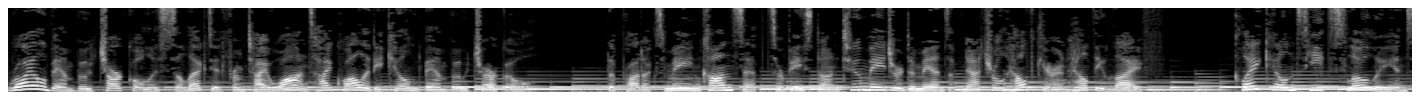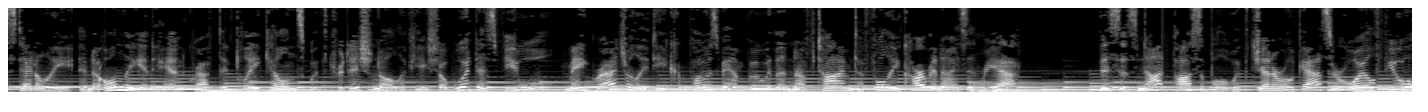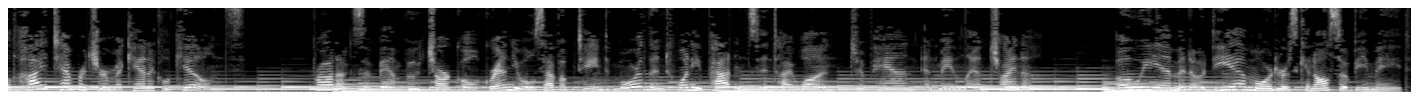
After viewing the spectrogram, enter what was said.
Royal bamboo charcoal is selected from Taiwan's high-quality kiln bamboo charcoal. The product's main concepts are based on two major demands of natural healthcare and healthy life. Clay kilns heat slowly and steadily, and only in handcrafted clay kilns with traditional acacia wood as fuel, may gradually decompose bamboo with enough time to fully carbonize and react. This is not possible with general gas or oil-fueled high-temperature mechanical kilns. Products of bamboo charcoal granules have obtained more than 20 patents in Taiwan, Japan, and mainland China. OEM and ODM orders can also be made.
